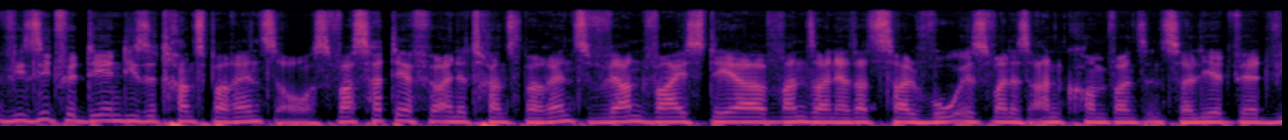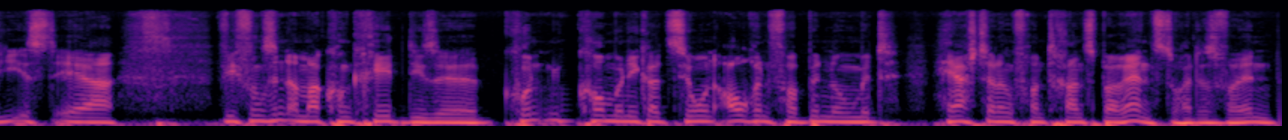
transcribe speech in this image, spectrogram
wie sieht für den diese Transparenz aus? Was hat der für eine Transparenz? Wann weiß der, wann sein Ersatzteil wo ist, wann es ankommt, wann es installiert wird? Wie ist er, wie funktioniert einmal konkret diese Kundenkommunikation auch in Verbindung mit Herstellung von Transparenz? Du hattest vorhin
